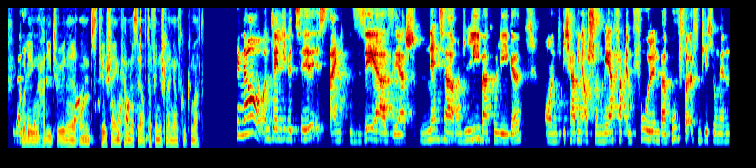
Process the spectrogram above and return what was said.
Kollegen Hadi Töne und Till Schenk haben das ja auf der Finishline ganz gut gemacht. Genau, und der liebe Till ist ein sehr, sehr netter und lieber Kollege. Und ich habe ihn auch schon mehrfach empfohlen bei Buchveröffentlichungen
